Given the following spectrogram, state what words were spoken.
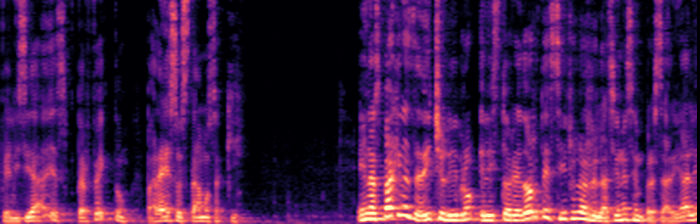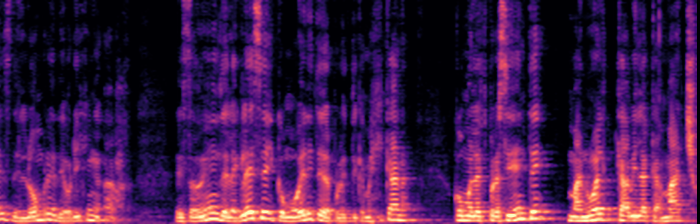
felicidades, perfecto, para eso estamos aquí. En las páginas de dicho libro, el historiador descifra las relaciones empresariales del hombre de origen ah, estadounidense de la iglesia y como élite de la política mexicana, como el expresidente Manuel Cávila Camacho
